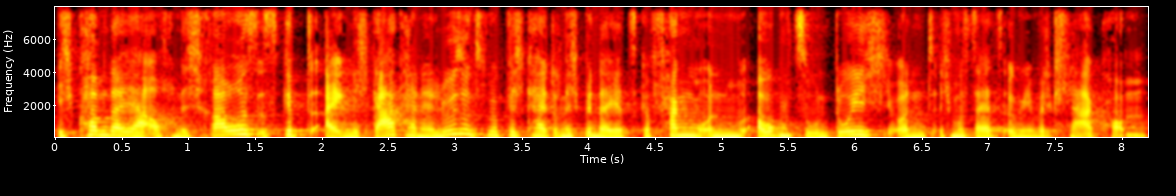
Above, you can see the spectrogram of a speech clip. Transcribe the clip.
ich komme da ja auch nicht raus. Es gibt eigentlich gar keine Lösungsmöglichkeit und ich bin da jetzt gefangen und Augen zu und durch und ich muss da jetzt irgendwie mit klarkommen.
